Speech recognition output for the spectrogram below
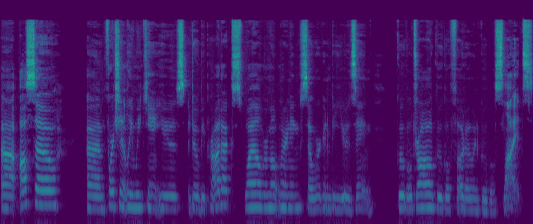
Uh, also, uh, unfortunately, we can't use Adobe products while remote learning, so we're going to be using Google Draw, Google Photo, and Google Slides.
